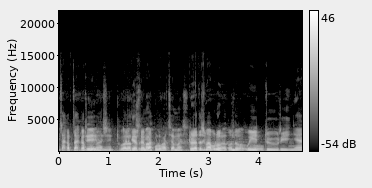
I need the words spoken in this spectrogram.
cakep-cakep nih mas. ini harga berapa? 250 aja mas. 250 untuk 250. widurinya.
